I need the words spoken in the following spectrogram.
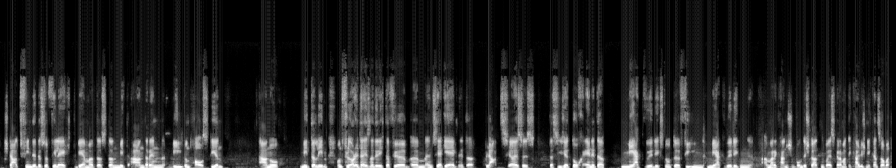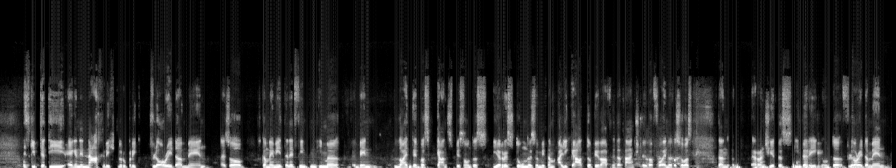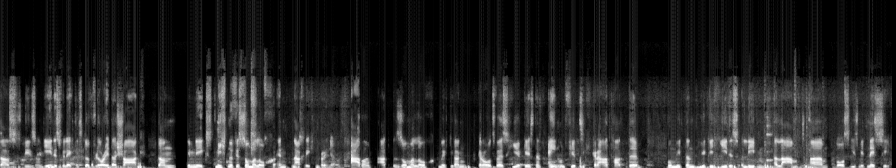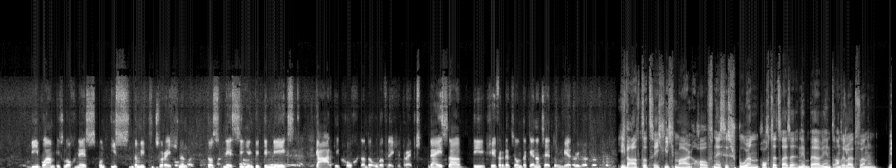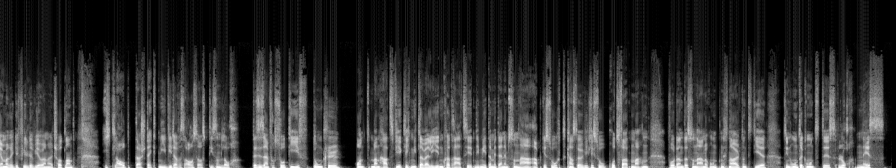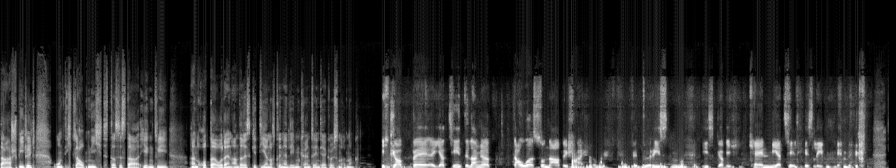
stattfindet. Also vielleicht werden wir das dann mit anderen Wild- und Haustieren auch noch miterleben. Und Florida ist natürlich dafür ähm, ein sehr geeigneter Platz. Ja, also es, das ist ja doch eine der merkwürdigsten unter vielen merkwürdigen amerikanischen Bundesstaaten, weil es grammatikalisch nicht ganz sauber. Es gibt ja die eigene Nachrichtenrubrik Florida Man. Also das kann man im Internet finden, immer wenn Leute etwas ganz besonders Irres tun, also mit einem Alligator bewaffneter Tankstelle überfallen oder sowas, dann rangiert das in der Regel unter Florida Man das, dies und jenes. Vielleicht ist der Florida Shark dann demnächst nicht nur für Sommerloch ein Nachrichtenbringer. Aber ad Sommerloch möchte ich sagen, gerade weil es hier gestern 41 Grad hatte, womit dann wirklich jedes Leben erlahmt. Ähm, was ist mit Nessie? Wie warm ist Loch Ness und ist damit zu rechnen, dass Nessie irgendwie demnächst gar gekocht an der Oberfläche treibt. Weiß da die Chefredaktion der kleinen Zeitung mehr drüber. Ich war tatsächlich mal auf Nessis Spuren, Hochzeitsreise nebenbei erwähnt. Andere Leute fahren in wärmere Gefilde, wir waren halt Schottland. Ich glaube, da steckt nie wieder was aus aus diesem Loch. Das ist einfach so tief, dunkel, und man hat es wirklich mittlerweile jeden Quadratzentimeter mit einem Sonar abgesucht. Kannst du aber wirklich so Putzfahrten machen, wo dann der Sonar nach unten knallt und dir den Untergrund des Loch Ness darspiegelt. Und ich glaube nicht, dass es da irgendwie ein Otter oder ein anderes Getier noch drinnen leben könnte in der Größenordnung. Ich glaube, bei jahrzehntelanger Dauersonarbeschallung für Touristen ist, glaube ich, kein mehrzähliges Leben mehr möglich.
